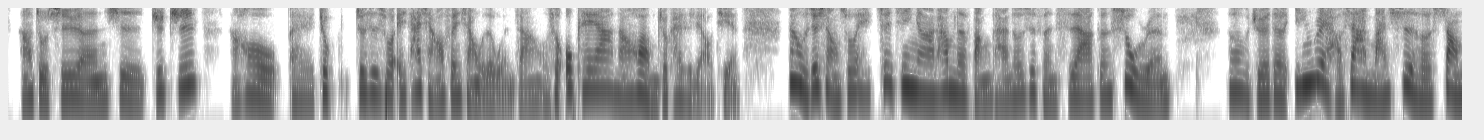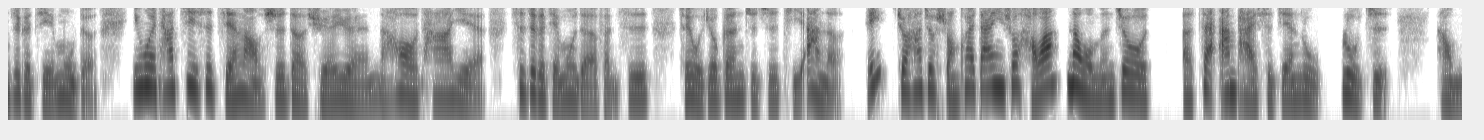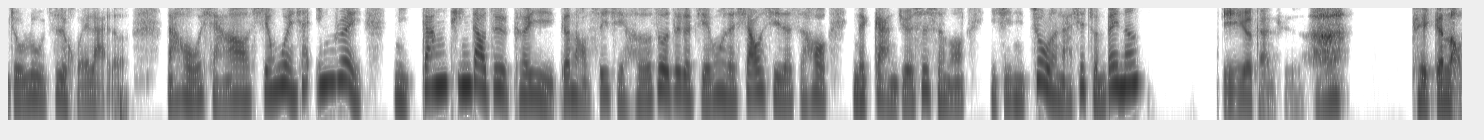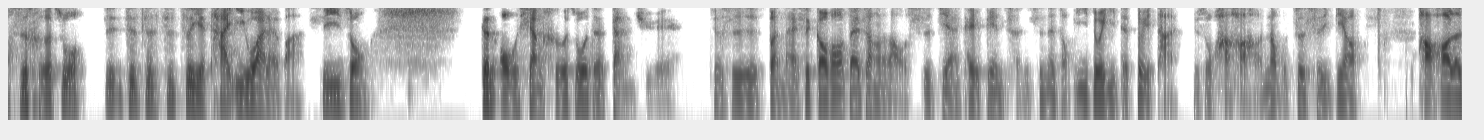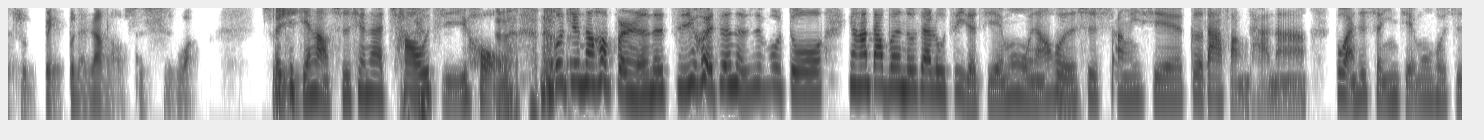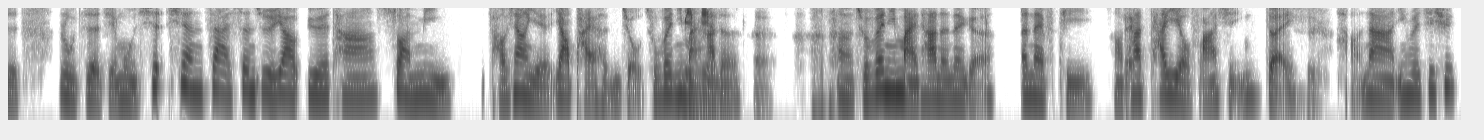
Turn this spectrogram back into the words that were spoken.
然后主持人是芝芝，然后哎就就是说哎他想要分享我的文章，我说 OK 啊，然后后来我们就开始聊天，那我就想说哎最近啊他们的访谈都是粉丝啊跟素人。那我觉得英瑞好像还蛮适合上这个节目的，因为他既是简老师的学员，然后他也是这个节目的粉丝，所以我就跟芝芝提案了，诶，就他就爽快答应说好啊，那我们就呃再安排时间录录制，然后我们就录制回来了。然后我想要先问一下英瑞，你刚听到这个可以跟老师一起合作这个节目的消息的时候，你的感觉是什么？以及你做了哪些准备呢？第一个感觉啊，可以跟老师合作，这这这这这也太意外了吧！是一种跟偶像合作的感觉，就是本来是高高在上的老师，竟然可以变成是那种一对一的对谈。就说好好好，那我这次一定要好好的准备，不能让老师失望。而且简老师现在超 级红，能够见到他本人的机会真的是不多，因为他大部分都在录自己的节目，然后或者是上一些各大访谈啊，不管是声音节目或是录制的节目，现现在甚至要约他算命，好像也要排很久，除非你买他的，嗯，呃，除非你买他的那个 NFT，好，他他也有发行，对，是，好，那英瑞继续。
